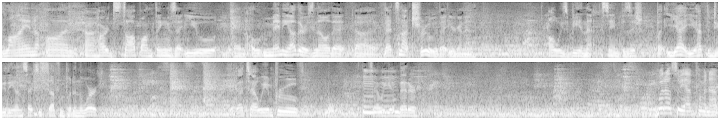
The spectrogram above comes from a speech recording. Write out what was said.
line on a hard stop on things that you and many others know that uh, that's not true that you're gonna always be in that same position. But yeah you have to do the unsexy stuff and put in the work. That's how we improve. That's how we get better. What else do we have coming up?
